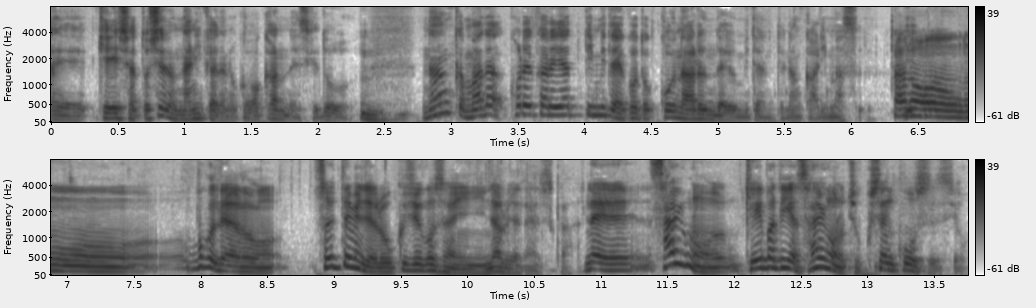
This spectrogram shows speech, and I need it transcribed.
えー経営者としての何かなのかわかんないですけど、なんかまだこれからやってみたいことこういうのあるんだよみたいなのってなんかあります？あのー僕であのそういった意味では65歳になるじゃないですか。で最後の競馬で言えば最後の直線コースですよ。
